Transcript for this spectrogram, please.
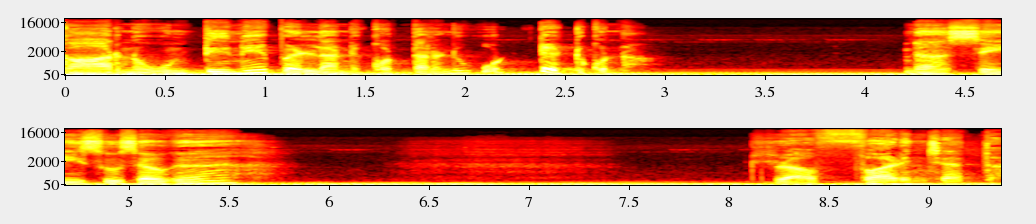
కారణం ఉంటేనే పెళ్ళాన్ని కొట్టాలని ఒట్టెట్టుకున్నా. నా చేయి చూసావుగా? రఫ్ రఫ్ఫాడించేస్తా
